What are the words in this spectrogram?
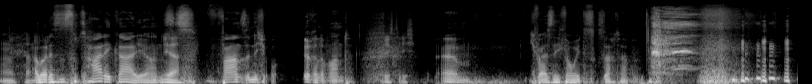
Ja, Aber das ist total egal, ja. Und Ja. Das ist wahnsinnig irrelevant. richtig. Ähm, ich weiß nicht, warum ich das gesagt habe.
